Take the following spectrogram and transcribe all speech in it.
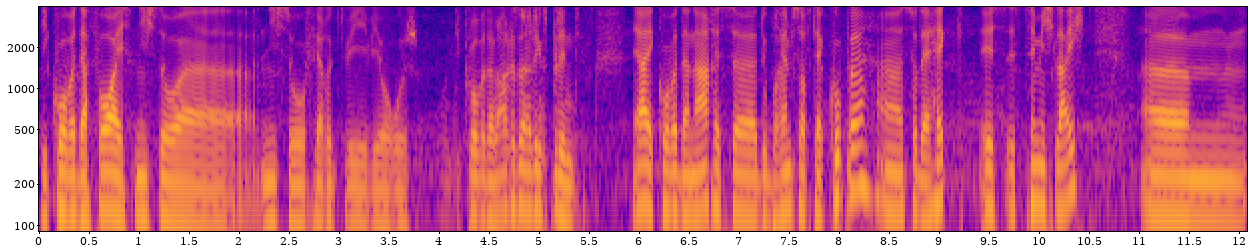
die Kurve davor ist nicht so, äh, nicht so verrückt wie, wie Rouge. Und die Kurve danach ist allerdings blind. Ja, die Kurve danach ist, äh, du bremst auf der Kuppe, äh, so der Heck ist, ist ziemlich leicht ähm,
